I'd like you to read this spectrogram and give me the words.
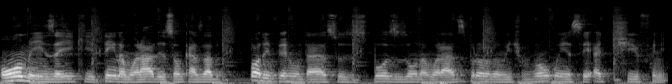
Homens aí que têm namorado e são casados podem perguntar às suas esposas ou namoradas, provavelmente vão conhecer a Tiffany.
